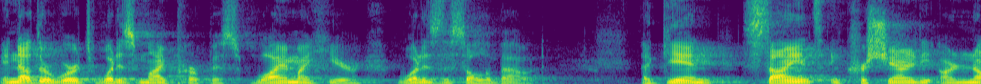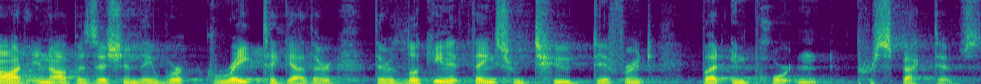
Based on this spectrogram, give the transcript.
In other words, what is my purpose? Why am I here? What is this all about? Again, science and Christianity are not in opposition. They work great together. They're looking at things from two different but important perspectives.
